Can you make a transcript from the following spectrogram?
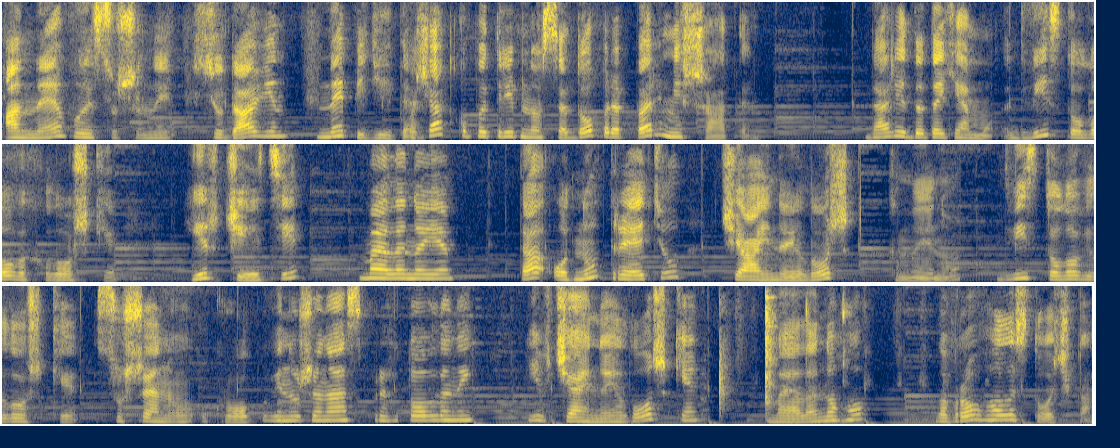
а не висушений. Сюди він не підійде. Спочатку потрібно все добре перемішати. Далі додаємо 2 столових ложки гірчиці меленої та 1 третю чайної ложки кмину, 2 столові ложки сушеного укропу, він уже у нас приготовлений, пів чайної ложки меленого лаврового листочка.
